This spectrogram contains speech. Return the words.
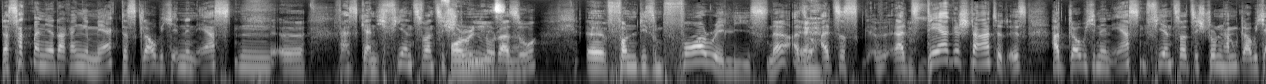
das hat man ja daran gemerkt, dass, glaube ich, in den ersten, äh, ich weiß gar nicht, 24 For Stunden Release, oder ne? so, äh, von diesem Vor-Release, ne? Also ja. als, es, als der gestartet ist, hat, glaube ich, in den ersten 24 Stunden haben, glaube ich,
